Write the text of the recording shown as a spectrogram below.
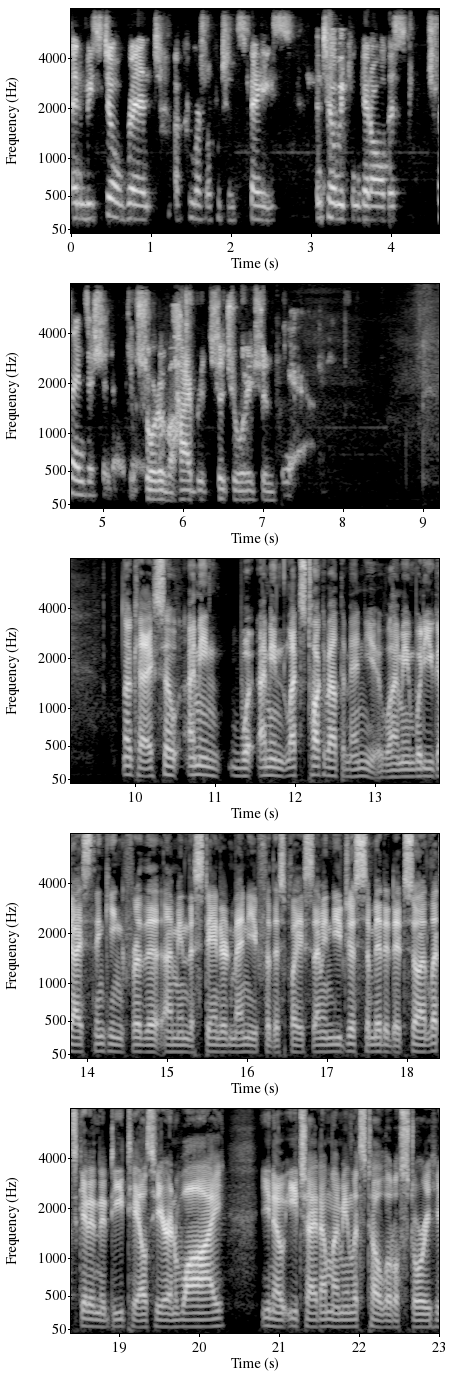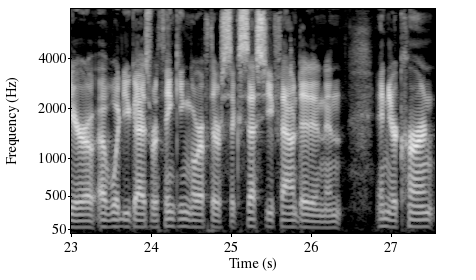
and we still rent a commercial kitchen space until we can get all this transitioned over. It's sort of a hybrid situation. Yeah. Okay, so I mean, what I mean, let's talk about the menu. I mean, what are you guys thinking for the? I mean, the standard menu for this place. I mean, you just submitted it, so let's get into details here and why. You know, each item. I mean, let's tell a little story here of what you guys were thinking, or if there's success you found it in in, in your current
